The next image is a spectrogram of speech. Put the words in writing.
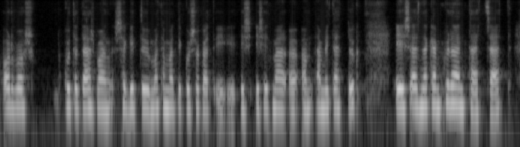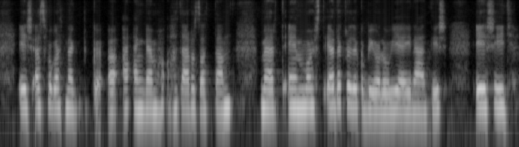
orvos kutatásban segítő matematikusokat is, is itt már említettük, és ez nekem külön tetszett, és ez fogott meg engem határozottan, mert én most érdeklődök a biológia iránt is, és így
